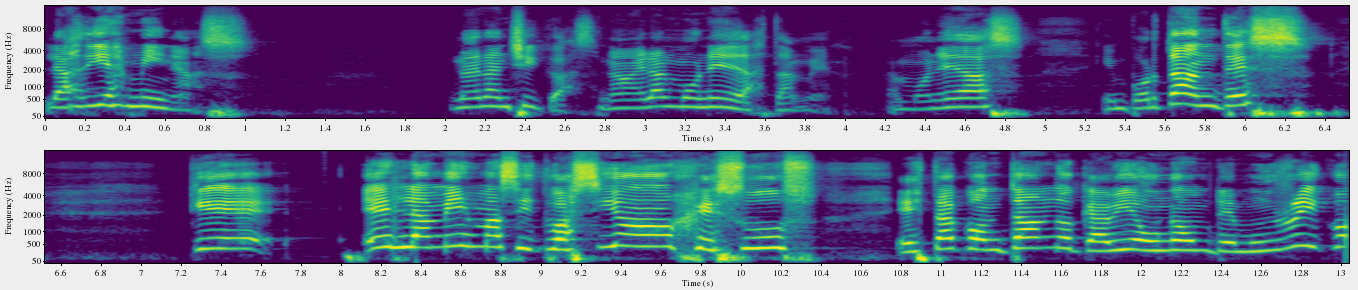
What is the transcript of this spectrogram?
las 10 minas. No eran chicas, no, eran monedas también. Monedas importantes, que es la misma situación. Jesús está contando que había un hombre muy rico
